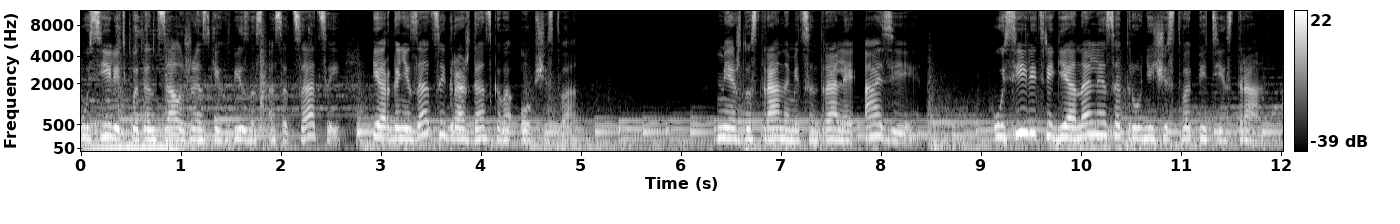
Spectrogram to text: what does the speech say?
усилить потенциал женских бизнес-ассоциаций и организаций гражданского общества. Между странами Центральной Азии усилить региональное сотрудничество пяти стран.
